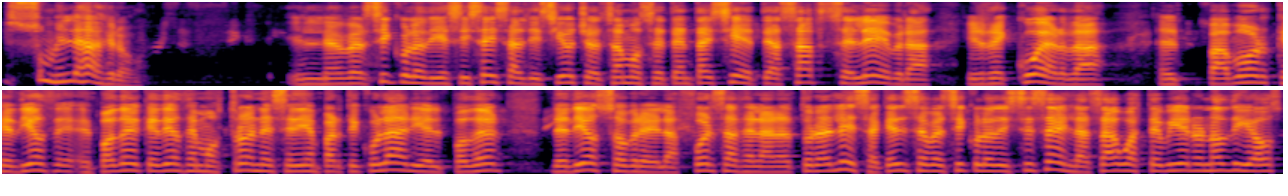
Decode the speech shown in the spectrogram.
Es un milagro. En el versículo 16 al 18 del Salmo 77, Asaf celebra y recuerda el, pavor que Dios, el poder que Dios demostró en ese día en particular y el poder de Dios sobre las fuerzas de la naturaleza. ¿Qué dice el versículo 16? Las aguas te vieron, oh Dios,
